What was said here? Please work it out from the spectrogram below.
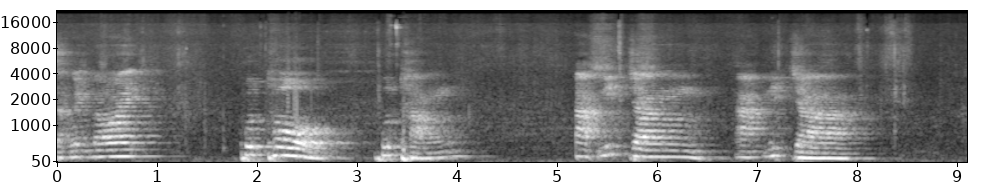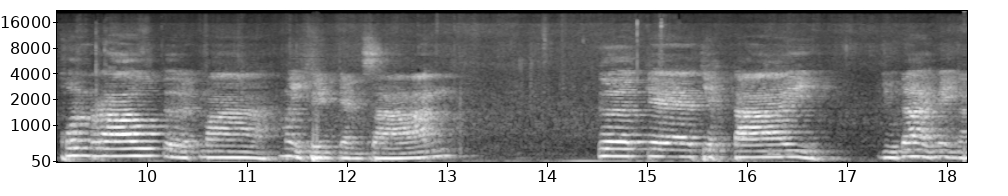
สักเล็กน้อย พุทโธ พุทถังอนิจจังอนิจจา คนเราเกิดมาไม่เป็นแก่นสาร เกิดแก่เจ็บตาย อยู่ได้ไม่น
